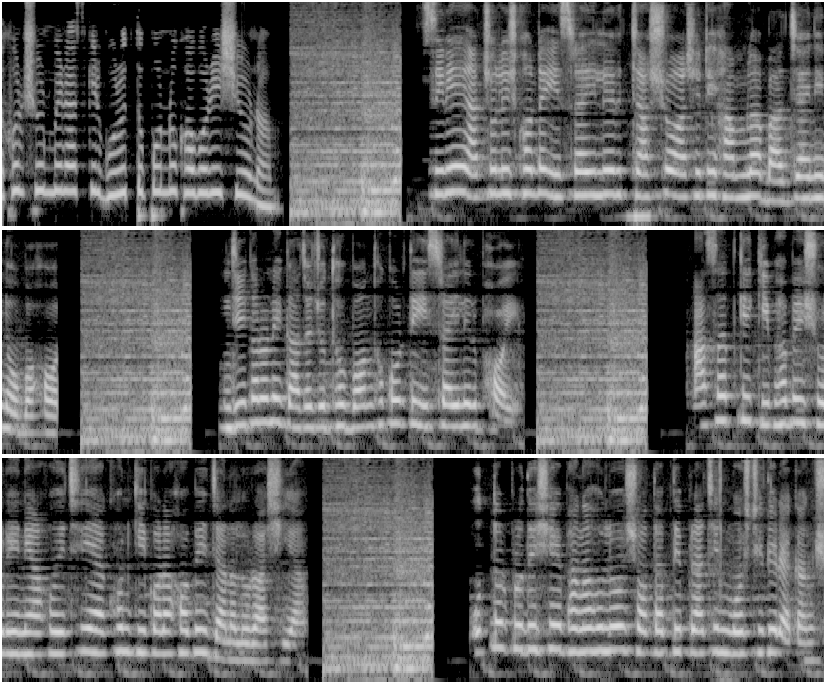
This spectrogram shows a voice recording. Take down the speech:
এখন শুনবেন আজকের গুরুত্বপূর্ণ খবরের শিরোনাম। সিরিয়ায় আটচল্লিশ ঘন্টায় ইসরায়েলের চারশো আশিটি হামলা বাদ যায়নি নৌবহর। যে কারণে গাজা যুদ্ধ বন্ধ করতে ইসরায়েলের ভয়। আসাদকে কীভাবে সরিয়ে নেওয়া হয়েছে, এখন কি করা হবে জানালো রাশিয়া। উত্তরপ্রদেশে ভাঙা হলো শতাব্দী প্রাচীন মসজিদের একাংশ।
